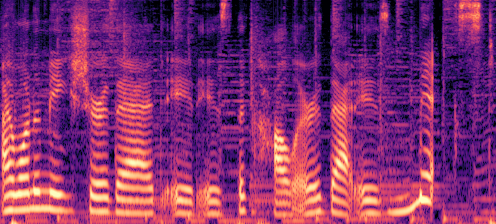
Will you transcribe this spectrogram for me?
I want to make sure that it is the color that is mixed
